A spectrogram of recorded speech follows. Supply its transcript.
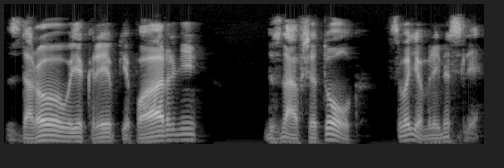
Здоровые, крепкие парни, знавшие толк в своем ремесле.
